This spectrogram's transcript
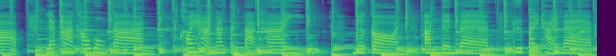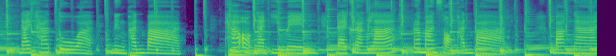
าพ และพาเข้าวงการ คอยหางานต่างๆให้ เมื่อก่อนอัมเดินแบบหรือไปถ่ายแบบ ได้ค่าตัว 1,000 บาท ถ้าออกงานอีเวนต์ได้ครั้งละประมาณ 2,000 บาท บางงาน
